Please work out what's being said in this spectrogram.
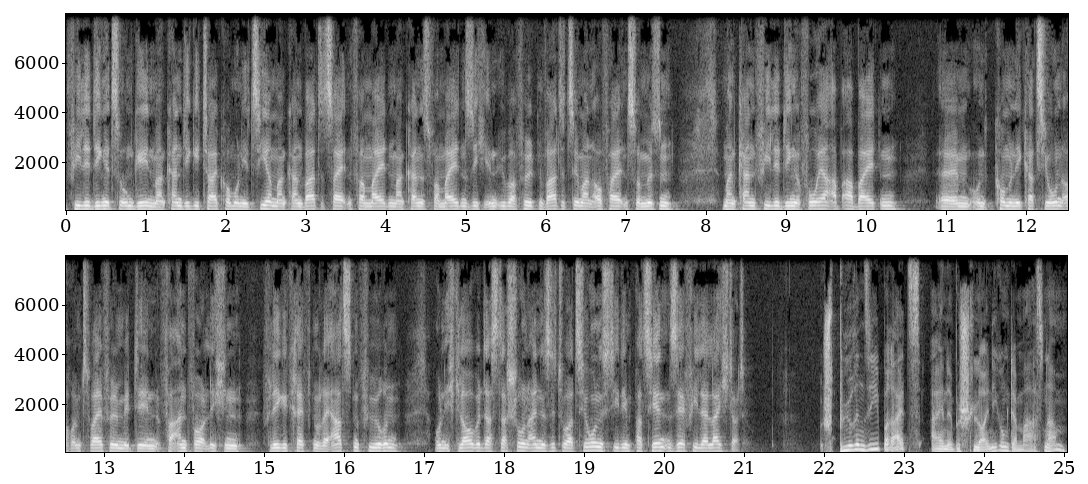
viele Dinge zu umgehen. Man kann digital kommunizieren, man kann Wartezeiten vermeiden, man kann es vermeiden, sich in überfüllten Wartezimmern aufhalten zu müssen. Man kann viele Dinge vorher abarbeiten ähm, und Kommunikation auch im Zweifel mit den verantwortlichen Pflegekräften oder Ärzten führen. Und ich glaube, dass das schon eine Situation ist, die dem Patienten sehr viel erleichtert. Spüren Sie bereits eine Beschleunigung der Maßnahmen?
